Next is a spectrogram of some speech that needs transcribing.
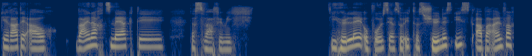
gerade auch Weihnachtsmärkte, das war für mich die Hölle, obwohl es ja so etwas Schönes ist, aber einfach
